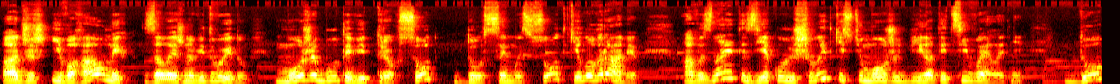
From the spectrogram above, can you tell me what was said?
адже ж і вага у них, залежно від виду, може бути від 300 до 700 кілограмів. А ви знаєте, з якою швидкістю можуть бігати ці велетні? До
